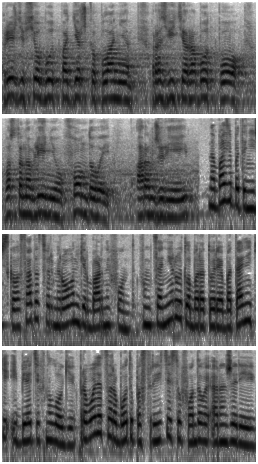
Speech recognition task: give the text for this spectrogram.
прежде всего, будет поддержка в плане развития работ по восстановлению фондовой оранжереи. На базе ботанического сада сформирован гербарный фонд. Функционирует лаборатория ботаники и биотехнологии. Проводятся работы по строительству фондовой оранжереи.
